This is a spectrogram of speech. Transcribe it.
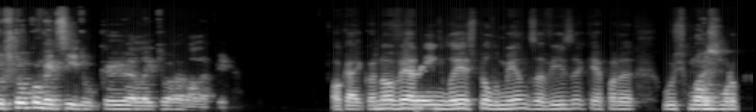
Estou convencido que a leitura vale a pena. Ok, quando houver em inglês, pelo menos avisa que é para os comuns mortais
